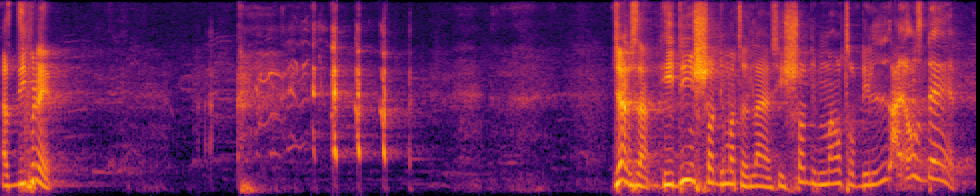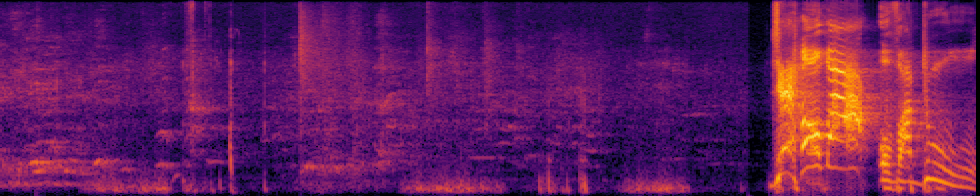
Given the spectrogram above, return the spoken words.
That's different. Do you understand? He didn't shut the mouth of the lions, he shut the mouth of the lions dead. Jehovah overdo.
